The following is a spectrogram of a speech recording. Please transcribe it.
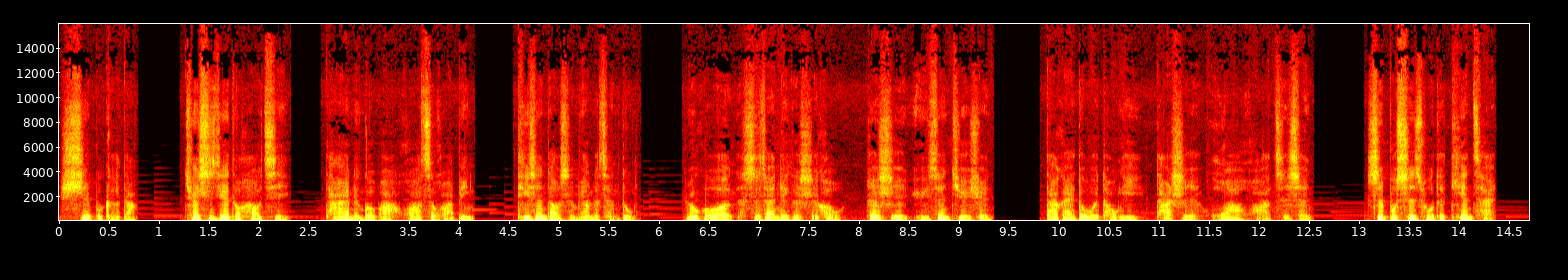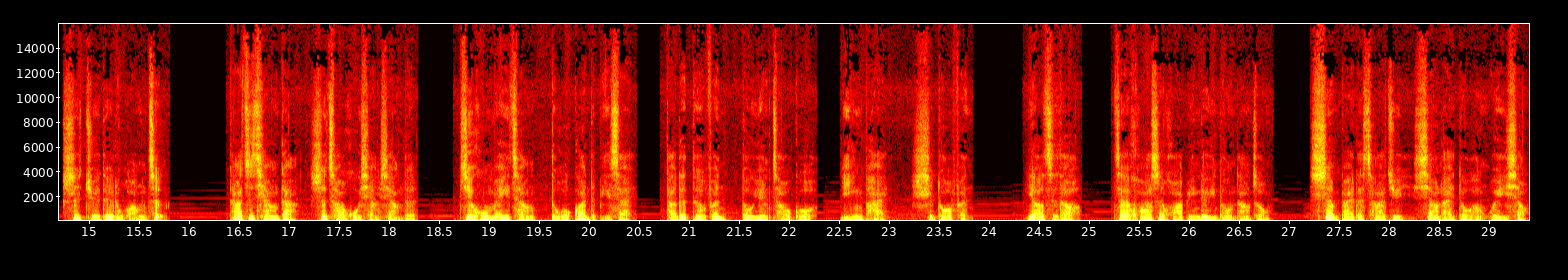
势不可挡，全世界都好奇他还能够把花式滑冰提升到什么样的程度。如果是在那个时候认识羽生结弦，大概都会同意他是花滑之神，是不世出的天才，是绝对的王者。他之强大是超乎想象的，几乎每一场夺冠的比赛，他的得分都远超过银牌十多分。要知道，在花式滑冰的运动当中，胜败的差距向来都很微小，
